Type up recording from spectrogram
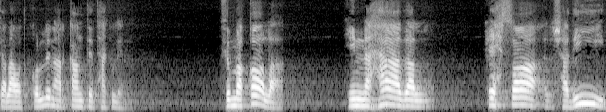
তেলাওয়াত করলেন আর কানতে থাকলেন। সুম্মা কলা ইনহাদাল এহসা সাদিদ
